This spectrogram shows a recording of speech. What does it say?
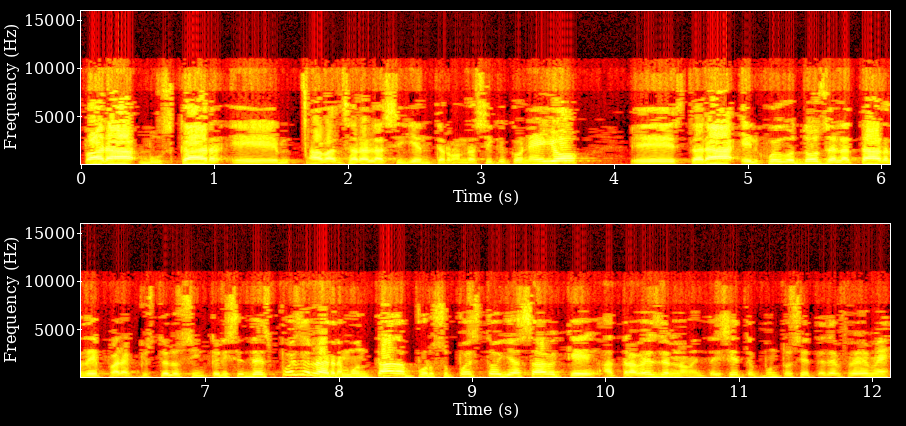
para buscar eh, avanzar a la siguiente ronda. Así que con ello eh, estará el juego 2 de la tarde para que usted lo sintonice. Después de la remontada, por supuesto, ya sabe que a través del 97.7 de FM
